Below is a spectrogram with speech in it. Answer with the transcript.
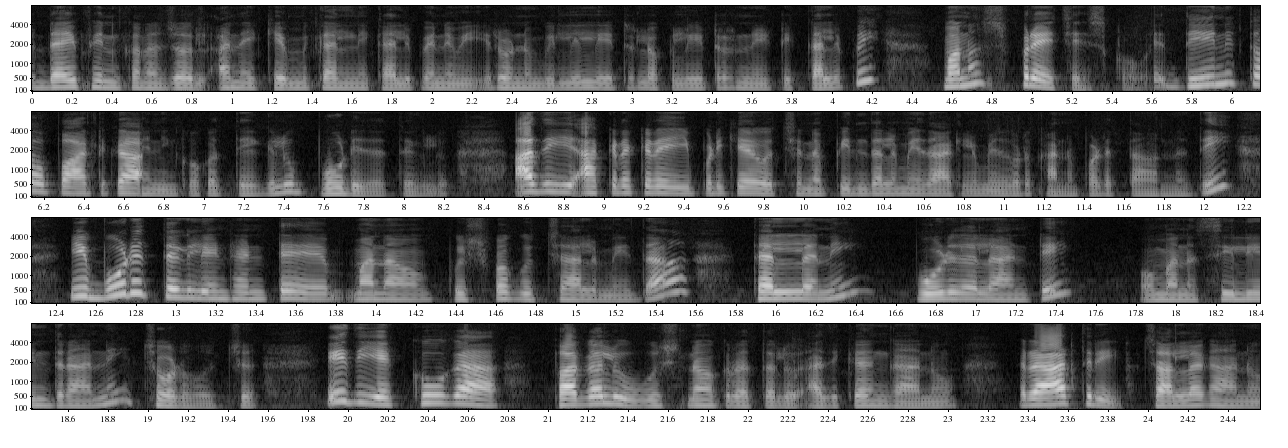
డైఫిన్కనజోల్ అనే కెమికల్ని కలిపినవి రెండు మిల్లీ లీటర్లు ఒక లీటర్ నీటికి కలిపి మనం స్ప్రే చేసుకోవాలి. దీనితో పాటుగా ఇంకొక తెగులు బూడిద తెగులు. అది అక్కడక్కడ ఇప్పటికే వచ్చిన పిందెల మీద వాటి మీద కూడా కనపడతా ఉన్నది. ఈ బూడిద తెగులు ఏంటంటే మన పుష్పగుచ్చాల మీద తెల్లని బూడిద లాంటి మన శిలీంధ్రాన్ని చూడవచ్చు. ఇది ఎక్కువగా పగలు ఉష్ణోగ్రతలు అధికంగాను రాత్రి చల్లగాను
